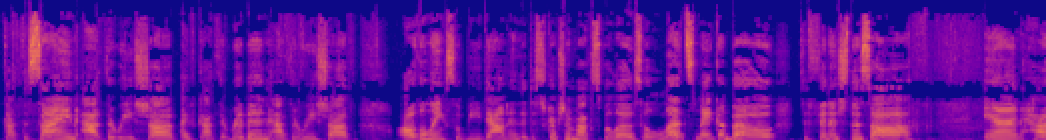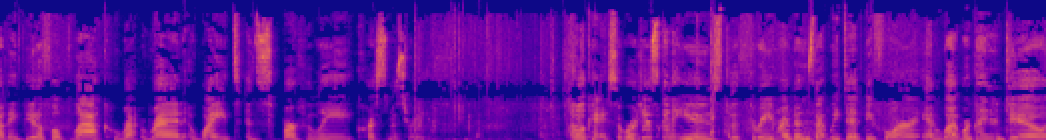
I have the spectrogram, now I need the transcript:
Got the sign at the wreath shop. I've got the ribbon at the wreath shop. All the links will be down in the description box below. So let's make a bow to finish this off and have a beautiful black, red, white, and sparkly Christmas wreath. Okay, so we're just going to use the three ribbons that we did before. And what we're going to do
